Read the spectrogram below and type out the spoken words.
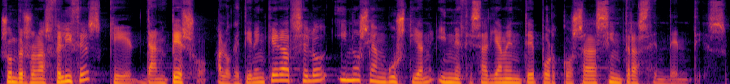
Son personas felices que dan peso a lo que tienen que dárselo y no se angustian innecesariamente por cosas intrascendentes.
